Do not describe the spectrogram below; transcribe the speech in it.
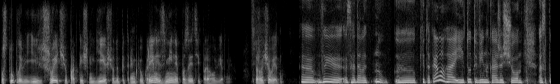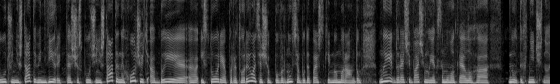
поступливі і швидші в практичних діях щодо підтримки України зміни позицій переговірних. Це ж очевидно. Е, Ви згадали ну е, Кіта Келога, і тут він каже, що Сполучені Штати він вірить те, що Сполучені Штати не хочуть, аби е, історія перетворилася, щоб повернувся Будапештський меморандум. Ми, до речі, бачимо, як самого Келога ну технічно.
